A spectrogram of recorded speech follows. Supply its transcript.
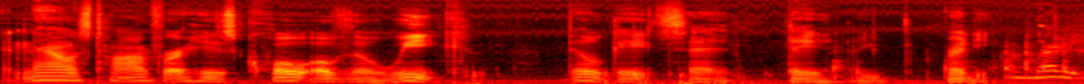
And now it's time for his quote of the week. Bill Gates said, Dayton, are you ready? I'm ready.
